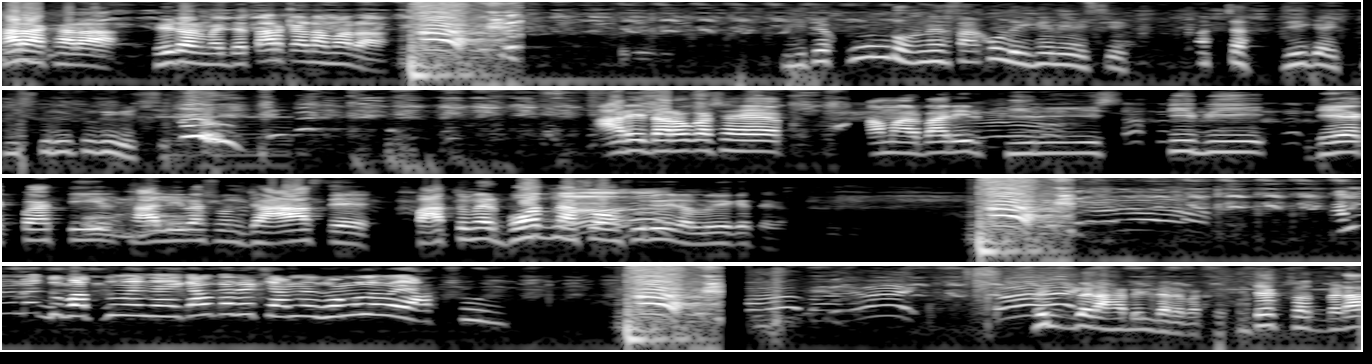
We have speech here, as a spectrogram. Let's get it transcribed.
খারা খারা হেডার মধ্যে তার কাটা মারা। এটা কোন ধরনের পাগল এখানে এসে? আচ্ছা ঠিক আছে কি চুরি টুরি হয়েছে? আরে দারোগা সাহেব আমার বাড়ির ফ্রিজ টিভি ডেক পাতিল থালি বাসন যা আছে বাথরুমের বদনা সহ চুরি লয়ে গেছে। আমি মধ্যে বাথরুমে নেই কালকে দেখছি আপনি জঙ্গলে ভাই আসুন। হিট বেড়া হাবিলদারে বাচ্চা দেখ সৎ বেড়া।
